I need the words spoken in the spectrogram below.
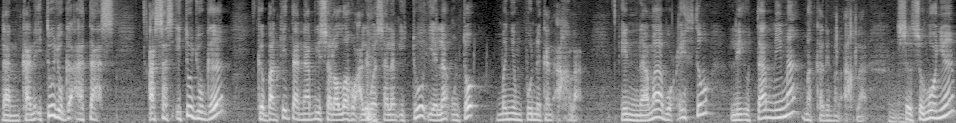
dan kerana itu juga atas asas itu juga kebangkitan Nabi sallallahu alaihi wasallam itu ialah untuk menyempurnakan akhlak. Innama bu'ithu liutammima makarimal akhlak. Sesungguhnya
